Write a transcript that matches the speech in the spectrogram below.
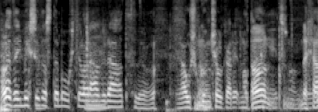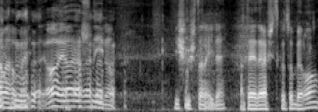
Ale teď bych si to s tebou chtěl rád dát, jo. Já už ukončil kariéru, no tak No, nic, no. necháme ho být. Jo, jo, jasný, no. Když už to nejde. A to je teda všechno, co bylo?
